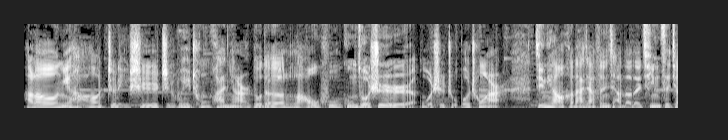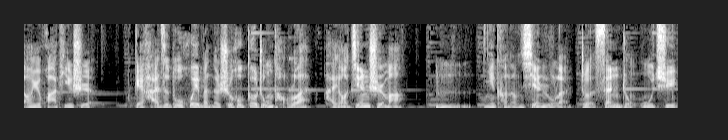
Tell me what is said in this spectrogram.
Hello，你好，这里是只为宠坏你耳朵的老虎工作室，我是主播虫二。今天要和大家分享到的亲子教育话题是：给孩子读绘本的时候各种捣乱，还要坚持吗？嗯，你可能陷入了这三种误区。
